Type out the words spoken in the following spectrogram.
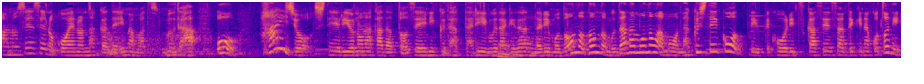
あの先生の講演の中で今また無駄を排除している世の中だと贅肉だったり無駄毛だったり、もうどん。どんどんどん無駄なものはもうなくしていこうって言って効率化生産的なことに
